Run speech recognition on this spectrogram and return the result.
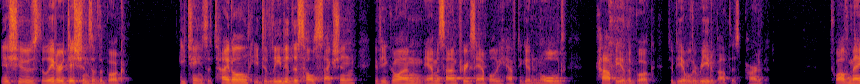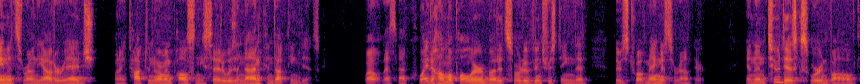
issues, the later editions of the book, he changed the title, he deleted this whole section. If you go on Amazon, for example, you have to get an old copy of the book to be able to read about this part of it. 12 magnets around the outer edge. When I talked to Norman Paulson, he said it was a non-conducting disk. Well, that's not quite a homopolar, but it's sort of interesting that there's 12 magnets around there. And then two disks were involved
